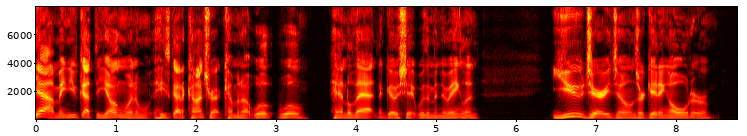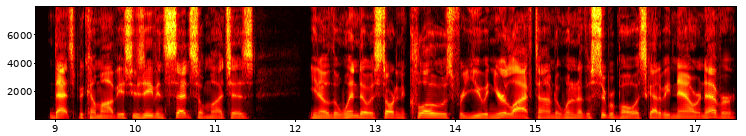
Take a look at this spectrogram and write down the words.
Yeah, I mean, you've got the young one and he's got a contract coming up. We'll we'll handle that, negotiate with him in New England. You, Jerry Jones, are getting older. That's become obvious. He's even said so much as, you know, the window is starting to close for you in your lifetime to win another Super Bowl. It's got to be now or never.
